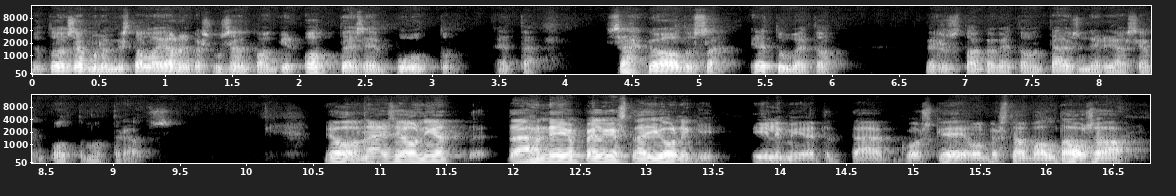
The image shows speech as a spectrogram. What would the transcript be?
Ja toi on semmoinen, mistä ollaan Janen kanssa useampaankin otteeseen puhuttu, että sähköautossa etuveto versus takaveto on täysin eri asia kuin polttomoottoriautossa. Joo, näin se on. Ja tämähän ei ole pelkästään Ionikin ilmiö, että tämä koskee oikeastaan valtaosaa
